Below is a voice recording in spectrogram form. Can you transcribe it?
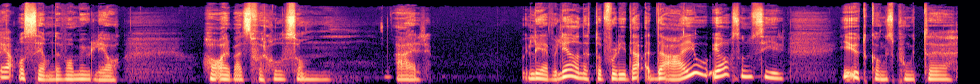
Ja. Og se om det var mulig å ha arbeidsforhold som er levelige. Nettopp fordi det, det er jo, ja, som du sier, i utgangspunktet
